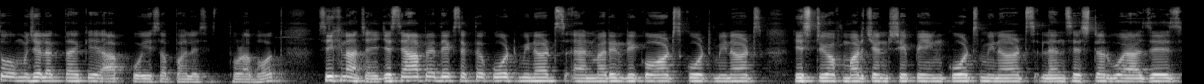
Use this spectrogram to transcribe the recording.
तो मुझे लगता है कि आपको ये सब पहले से थोड़ा बहुत सीखना चाहिए। जैसे यहाँ पे देख सकते हो court minutes and marine records court minutes history of merchant shipping court minutes Lancaster voyages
